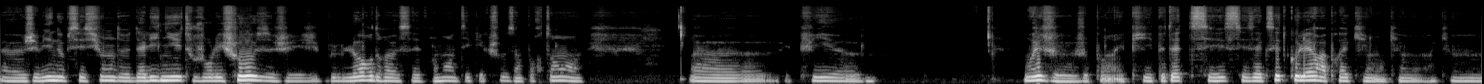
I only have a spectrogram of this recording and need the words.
Euh, J'avais une obsession d'aligner toujours les choses. L'ordre, ça a vraiment été quelque chose d'important. Euh, et puis, ouais, je, je pense. Et puis peut-être ces, ces accès de colère après qui ont, qui ont, qui ont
